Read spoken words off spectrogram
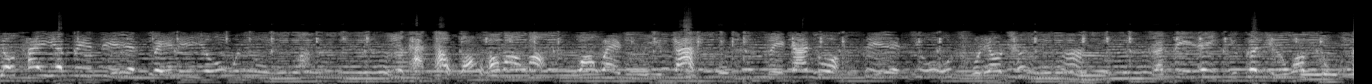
小太爷被贼人背的有踪啊！你看他慌慌忙忙往外追赶，追赶着贼人就出了城啊！这贼人一个劲往东南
